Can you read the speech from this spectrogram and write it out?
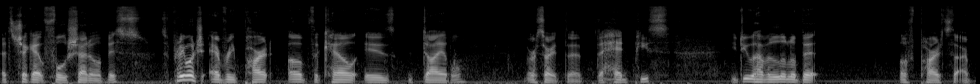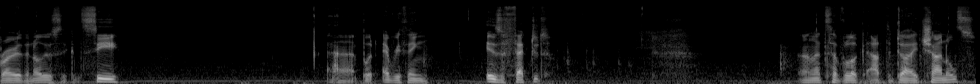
Let's check out Full Shadow Abyss. So pretty much every part of the Kell is dyeable. Or sorry, the, the headpiece. You do have a little bit of parts that are brighter than others, you can see. Uh, but everything is affected. And let's have a look at the dye channels.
